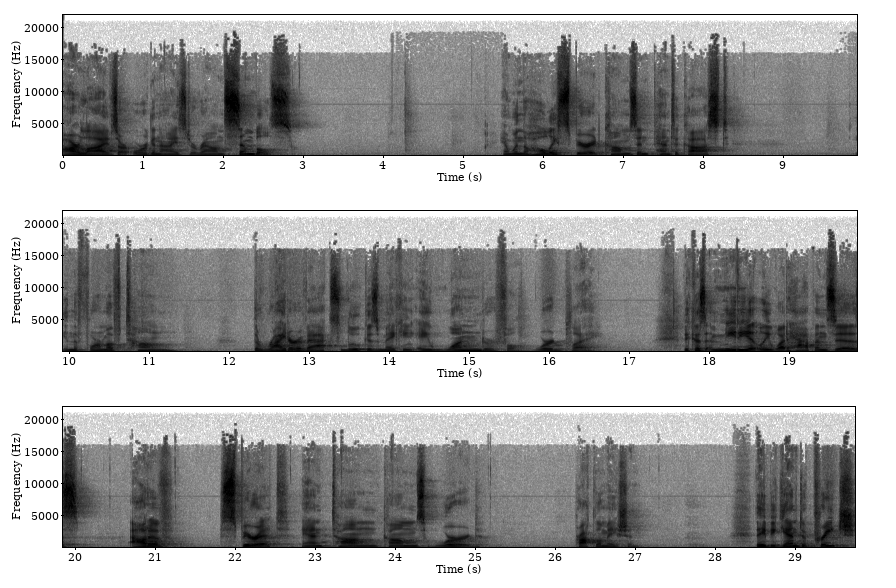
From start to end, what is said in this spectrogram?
Our lives are organized around symbols. And when the Holy Spirit comes in Pentecost, in the form of tongue, the writer of Acts, Luke, is making a wonderful wordplay. Because immediately what happens is, out of spirit and tongue comes word, proclamation. They begin to preach,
